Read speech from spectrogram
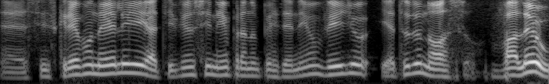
É, se inscrevam nele e ativem o sininho para não perder nenhum vídeo. E é tudo nosso. Valeu!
